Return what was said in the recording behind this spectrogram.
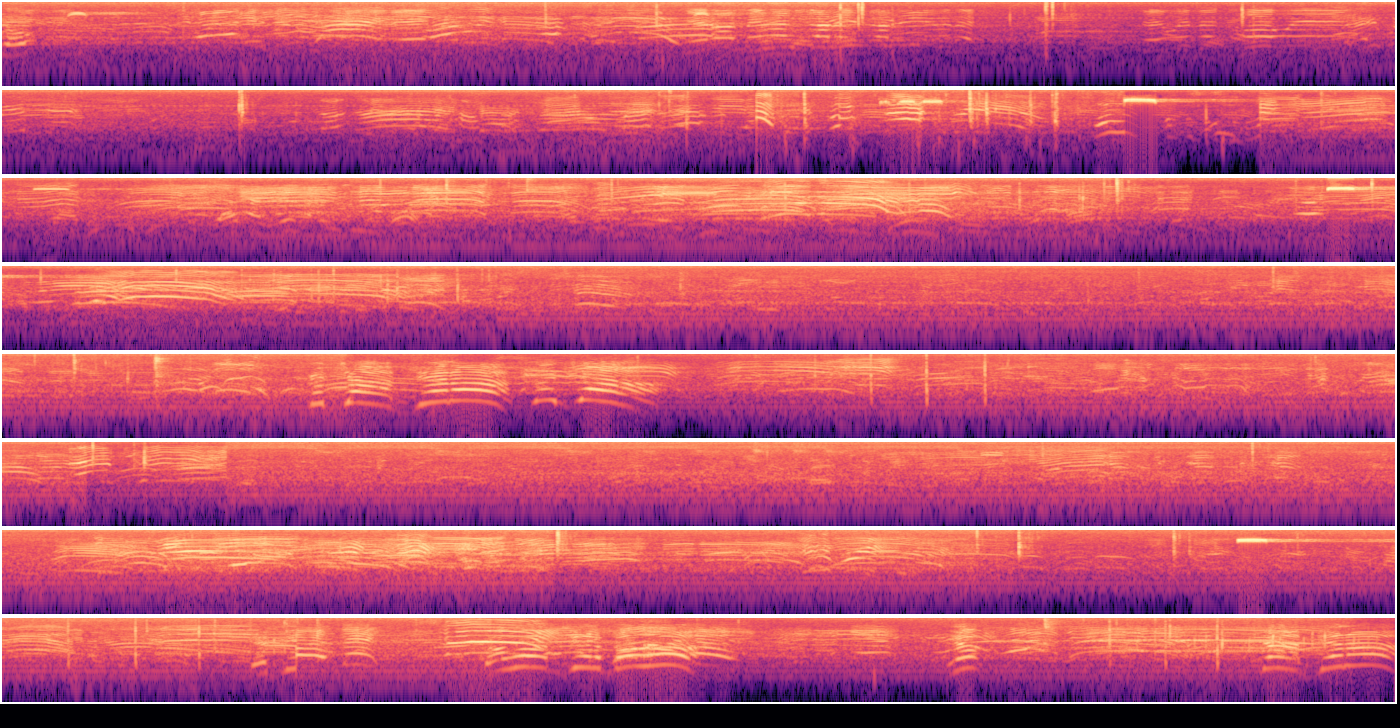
Let's go. Good job, Jenna. Good job. Go up, Jenna. Go up. Yep. Good job, Jenna.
